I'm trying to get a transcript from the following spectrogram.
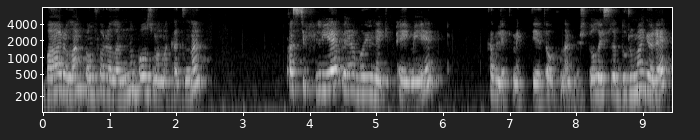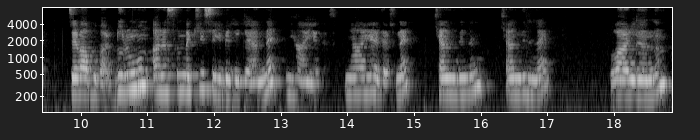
var olan konfor alanını bozmamak adına pasifliğe veya boyun eğmeyi kabul etmek diye de okunabilir. Dolayısıyla duruma göre cevabı var. Durumun arasındaki şeyi belirleyen ne? Nihai hedef. Nihai hedef ne? Kendinin, kendinle varlığının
